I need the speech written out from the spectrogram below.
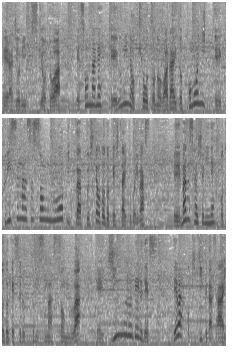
えー、ラジオミックス京都は、えー、そんなね、え海の京都の話題とともに、えクリスマスソングをピックアップしてお届けしたいと思います、えまず最初にねお届けするクリスマスソングは、えジングルベルです。ではお聴きください。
